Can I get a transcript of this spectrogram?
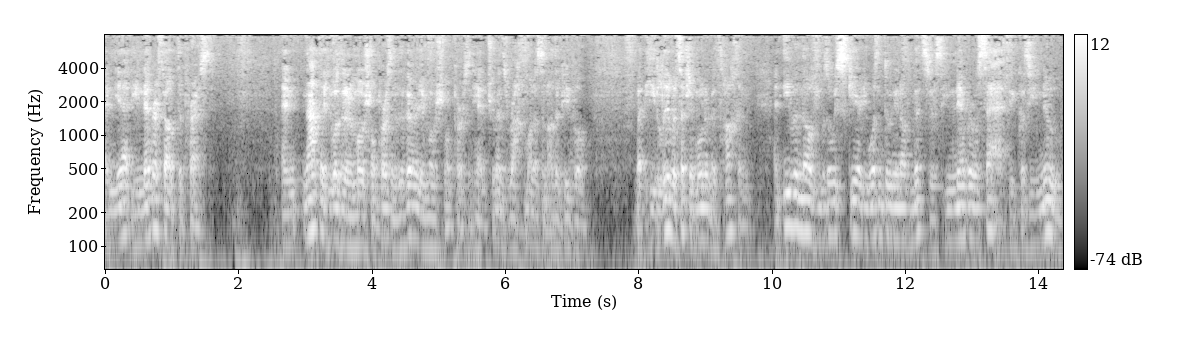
and yet he never felt depressed. And not that he wasn't an emotional person, he was a very emotional person. He had tremendous rahmanas on other people. But he lived with such a munah betachin and even though he was always scared he wasn't doing enough mitzvahs, he never was sad because he knew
